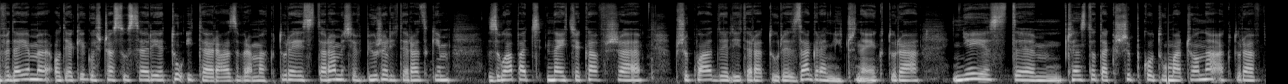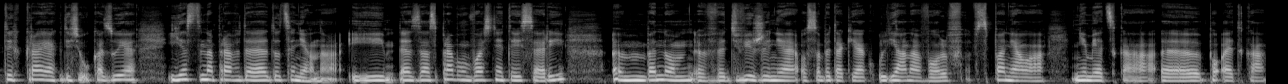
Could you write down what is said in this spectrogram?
wydajemy od jakiegoś czasu serię Tu i Teraz, w ramach której staramy się w biurze literackim złapać najciekawsze przykłady literatury zagranicznej, która nie jest często tak szybko tłumaczona, a która w tych krajach, gdzie się ukazuje, jest naprawdę doceniana. I za sprawą właśnie tej serii będą w Dźwirzynie osoby takie jak Uliana Wolf, wspaniała niemiecka e, poetka.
